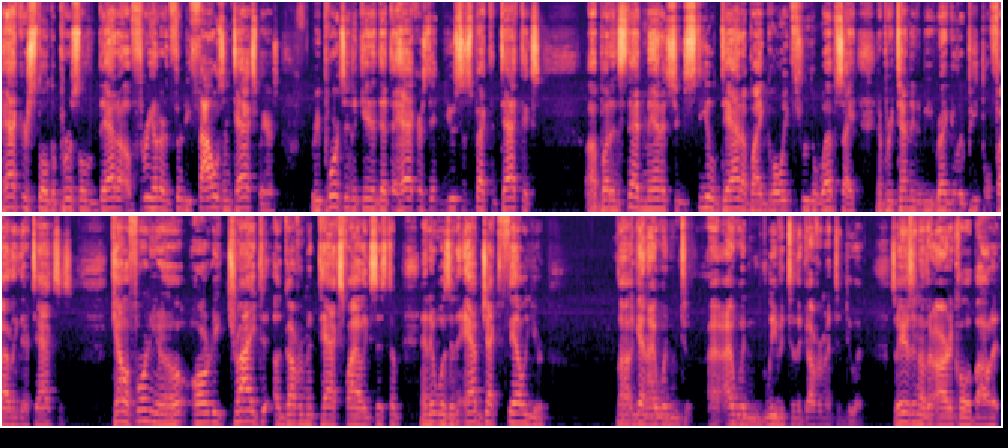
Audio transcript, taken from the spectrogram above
hackers stole the personal data of 330,000 taxpayers. Reports indicated that the hackers didn't use suspected tactics. Uh, but instead managed to steal data by going through the website and pretending to be regular people filing their taxes. California already tried a government tax filing system, and it was an abject failure. Uh, again, I wouldn't I wouldn't leave it to the government to do it. So here's another article about it.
